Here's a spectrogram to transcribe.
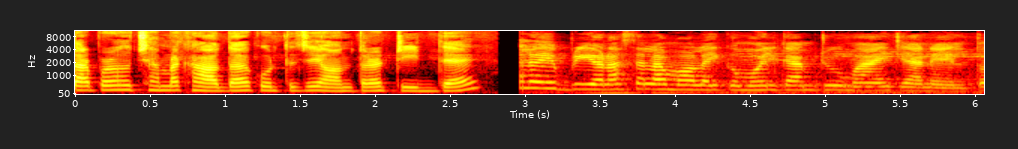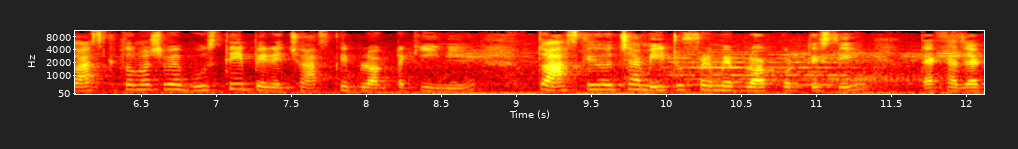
তারপর হচ্ছে আমরা খাওয়া দাওয়া করতে যাই অন্তরা ট্রিট দেয়। হ্যালো এভরিওয়ান আসসালামু আলাইকুম ওয়েলকাম টু মাই চ্যানেল। তো আজকে তোমরা সবাই বুঝতেই পেরেছ আজকে ব্লগটা কি নিয়ে। তো আজকে হচ্ছে আমি ইউটিউব ফ্রেমে ব্লগ করতেছি। দেখা যাক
